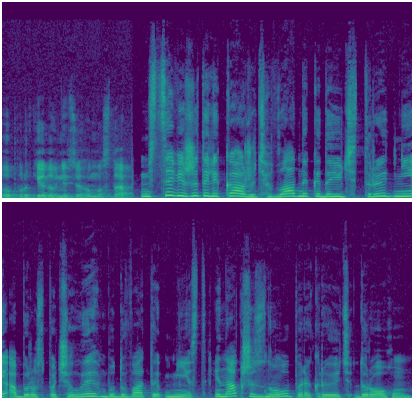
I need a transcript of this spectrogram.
опрокидування цього моста. Місцеві жителі кажуть, владники дають три дні, аби розпочали будувати міст, інакше знову перекриють дорогу.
